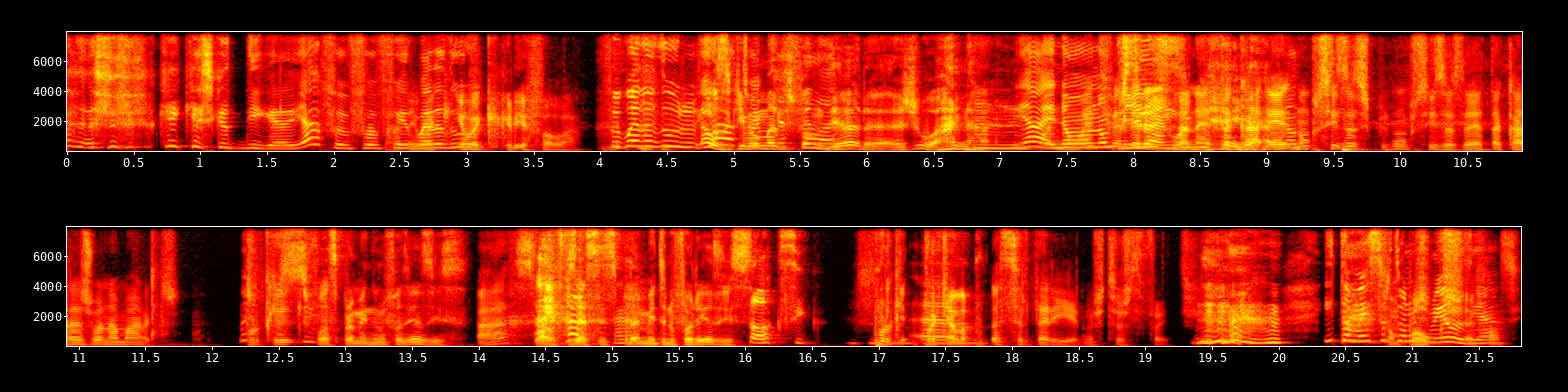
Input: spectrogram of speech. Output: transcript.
O que é que queres que eu te diga? Já, foi, foi, foi Nada, bué eu, da é que, duro. eu é que queria falar. Foi bué da duro. Elas aqui é mesmo a defender a Joana. Hum. Não, não, defender a precisas. Joana, é atacar, é, Não- não, precisas, não precisas, é atacar a Joana Marques. Porque, Se fosse para mim, tu não fazias isso. ah? Se ela fizesse isso para mim, tu não farias isso. Tóxico. porque, porque ela Ah. acertaria nos teus defeitos. E também São acertou nos poucos, meus, é já. fácil.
